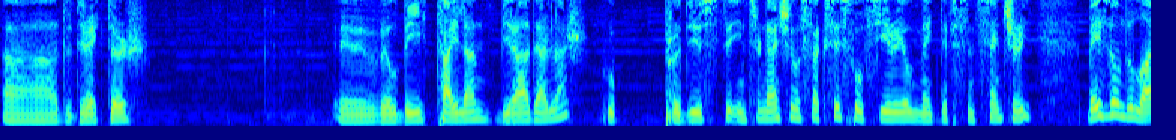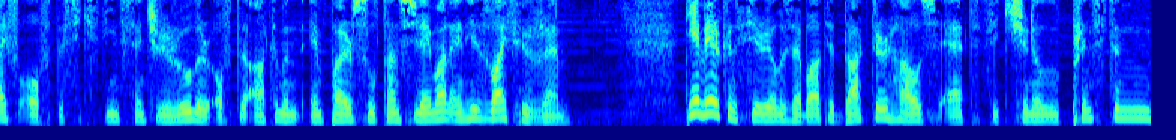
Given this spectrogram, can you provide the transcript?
Uh, the director uh, will be Taylan Biraderler, who produced the international successful serial Magnificent Century, based on the life of the 16th century ruler of the Ottoman Empire Sultan Süleyman and his wife Hürrem. The American serial is about a doctor house at fictional Princeton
